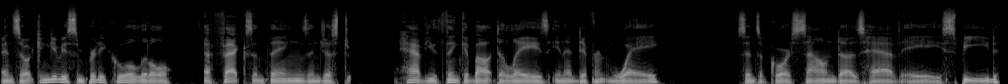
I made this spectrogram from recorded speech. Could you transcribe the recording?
And so it can give you some pretty cool little effects and things and just have you think about delays in a different way since of course sound does have a speed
